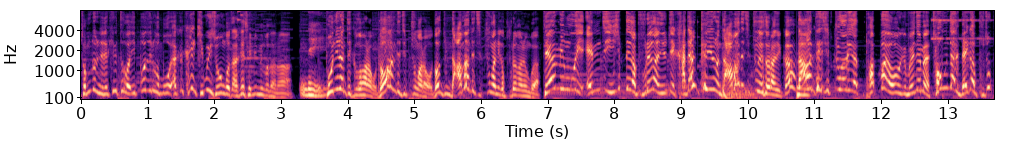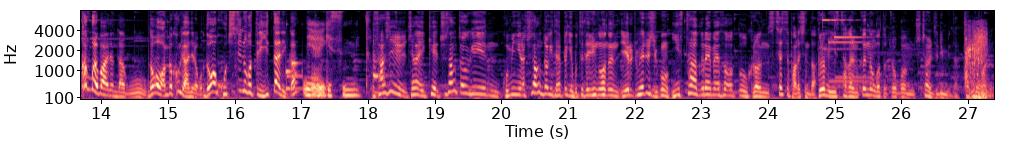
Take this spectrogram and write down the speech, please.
점점 내 캐릭터가 이뻐지는 거 뭐 약간 그게 기분이 좋은 거잖아. 그게 재밌는 거잖아. 네. 본인한테 그거 하라고. 너한테 집중하라고. 너 지금 남한테 집중하니까 불행하는 거야. 대한민국의 MZ 20대가 불행한 이유 중에 가장 큰 이유는 남한테 집중해서라니까? 나한테 집중하기가 바빠요. 이게 왜냐면 정작 내가 부족한 걸 봐야 된다고. 너가 완벽한 게 아니라고. 너가 고칠 수 있는 것들이 있다니까? 네, 알겠습니다. 사실 제가 이렇게 추상적인 고민이나 추상적인 대답밖에 못 해드린 거는 이해를 좀 해주시고 인스타그램에서 또 그런 스트레스 받으신다. 그러면 인스타그램 끊는 것도 조금 추천을 드립니다. 한동안은.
